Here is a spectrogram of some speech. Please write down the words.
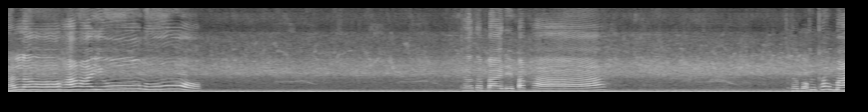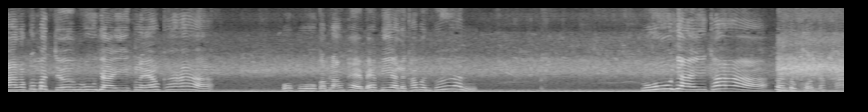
ฮัลโหล how are you งู เธอสบายดีปะคะ เธอบอกเข้ามาแล้วก็มาเจองูใหญ่อีกแล้วค่ะ โอ้โหกำลังแผ่แม่เบี้ยเลยค่ะเพื่อนๆ งูใหญ่ค่ะ เพื่อนทุกคนนะคะ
